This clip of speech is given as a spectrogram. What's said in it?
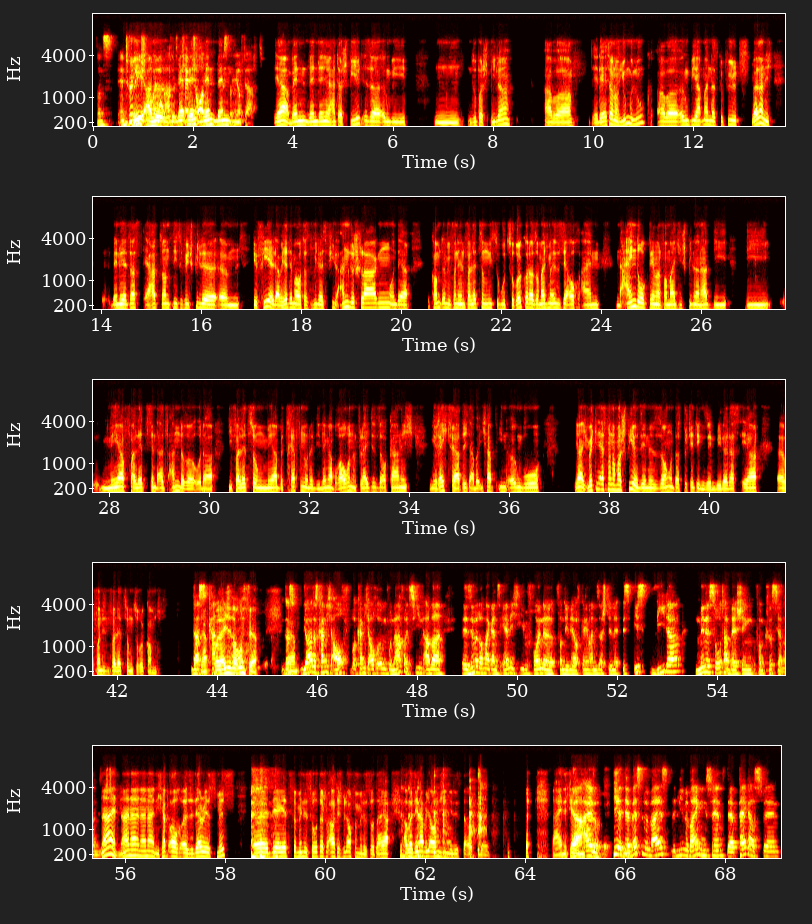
Sonst enthülle Nee, also, meine 8. wenn- Cam wenn- Jordan wenn- wenn- ist bei mir auf der 8. Ja, wenn, wenn Daniel Hunter spielt, ist er irgendwie ein, ein super Spieler. Aber der, der ist auch noch jung genug, aber irgendwie hat man das Gefühl, ich weiß auch nicht, wenn du jetzt sagst, er hat sonst nicht so viele Spiele ähm, gefehlt, aber ich hätte immer auch das Gefühl, er ist viel angeschlagen und er kommt irgendwie von den Verletzungen nicht so gut zurück oder so. Manchmal ist es ja auch ein, ein Eindruck, den man von manchen Spielern hat, die, die mehr verletzt sind als andere oder die Verletzungen mehr betreffen oder die länger brauchen. Und vielleicht ist es auch gar nicht gerechtfertigt, aber ich habe ihn irgendwo, ja, ich möchte ihn erstmal nochmal spielen sehen in der Saison und das bestätigen sehen wieder, dass er äh, von diesen Verletzungen zurückkommt. Das Ja, kann vielleicht ich ist es auch unfair. Das, ja. das kann ich auch, kann ich auch irgendwo nachvollziehen, aber sind wir doch mal ganz ehrlich, liebe Freunde von Delay of Game an dieser Stelle, es ist wieder Minnesota-Bashing vom Christian an dieser Nein, Stelle. nein, nein, nein, nein. Ich habe auch äh, Darius Smith, äh, der jetzt für Minnesota spielt. Ach, der spielt auch für Minnesota, ja. Aber den habe ich auch nicht in die Liste aufgenommen. nein, ist ja. Ja, also, hier der beste Beweis, liebe Vikings-Fans, der Packers-Fan,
